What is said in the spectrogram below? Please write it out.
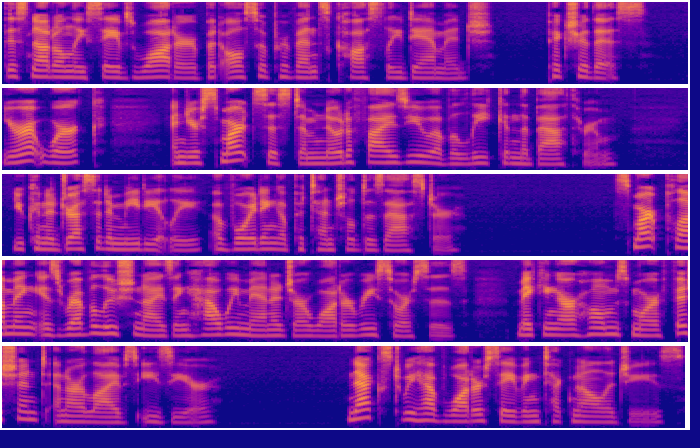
This not only saves water, but also prevents costly damage. Picture this you're at work, and your smart system notifies you of a leak in the bathroom. You can address it immediately, avoiding a potential disaster. Smart plumbing is revolutionizing how we manage our water resources, making our homes more efficient and our lives easier. Next, we have water saving technologies.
